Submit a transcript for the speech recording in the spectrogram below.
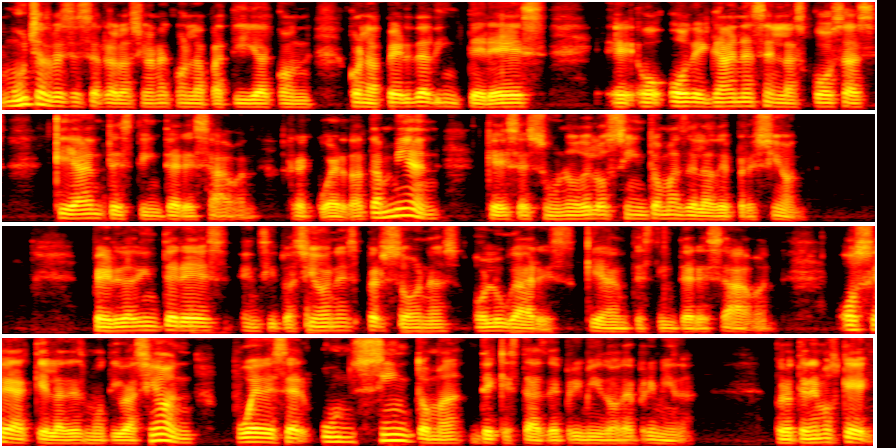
muchas veces se relaciona con la apatía, con, con la pérdida de interés eh, o, de ganas en las cosas que antes te interesaban. Recuerda también que ese es uno de los síntomas de la depresión pérdida de interés en situaciones, personas o lugares que antes te interesaban. O sea que la desmotivación puede ser un síntoma de que estás deprimido o deprimida. Pero tenemos que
